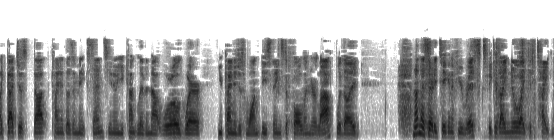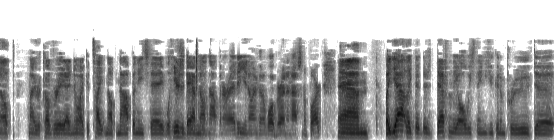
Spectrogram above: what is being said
like that just that kind of doesn't make sense. You know you can't live in that world where you kind of just want these things to fall in your lap without not necessarily taking a few risks because I know I could tighten up my recovery. I know I could tighten up napping each day. Well, here's a day I'm not napping already. You know, I'm going to walk around a national park. Um, but yeah, like there, there's definitely always things you can improve to,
